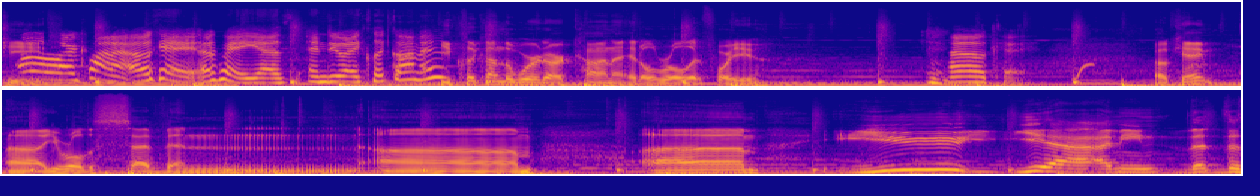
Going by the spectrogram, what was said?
Key. Oh, Arcana. Okay. Okay. Yes. And do I click on it? You click on the word Arcana, it'll roll it for you. Okay. Okay, uh, you rolled a seven. Um, um, you, yeah. I mean, the the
